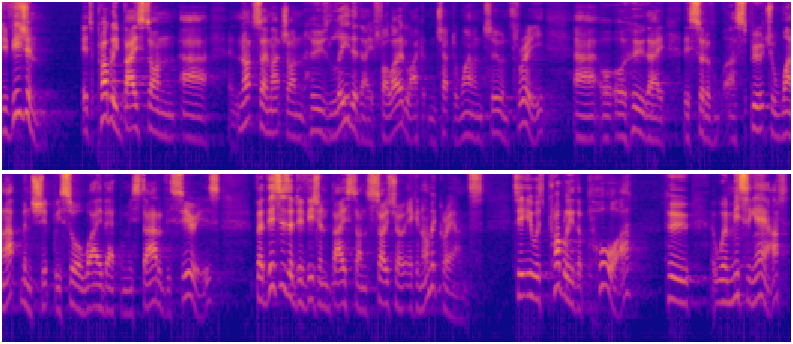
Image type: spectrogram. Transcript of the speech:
Division. It's probably based on uh, not so much on whose leader they followed, like in chapter 1 and 2 and 3, uh, or, or, who they, this sort of uh, spiritual one upmanship we saw way back when we started this series. But this is a division based on socio economic grounds. See, it was probably the poor who were missing out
